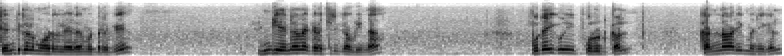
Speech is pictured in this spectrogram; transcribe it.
திண்டுக்கல் மாவட்டத்தில் இடம்பெற்றிருக்கு. இங்கே என்னென்ன கிடச்சிருக்கு அப்படின்னா புதைகுழி பொருட்கள் கண்ணாடி மணிகள்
